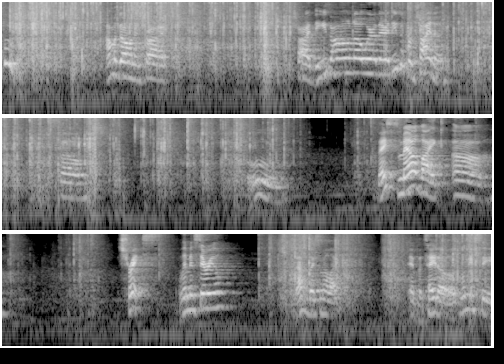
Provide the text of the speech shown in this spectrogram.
Whew. I'm gonna go on and try try these. I don't know where they're. These are from China. So, ooh. They smell like um, Trix lemon cereal. That's what they smell like. And potatoes. Let me see.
